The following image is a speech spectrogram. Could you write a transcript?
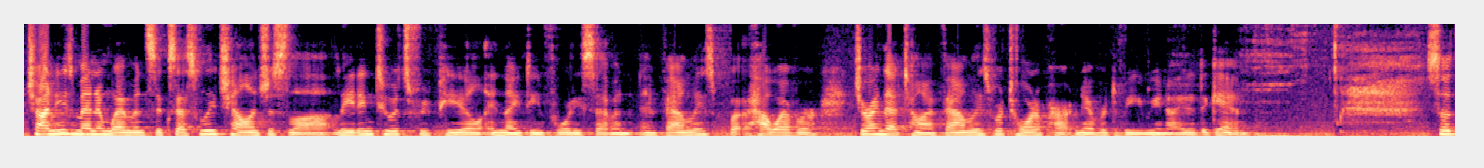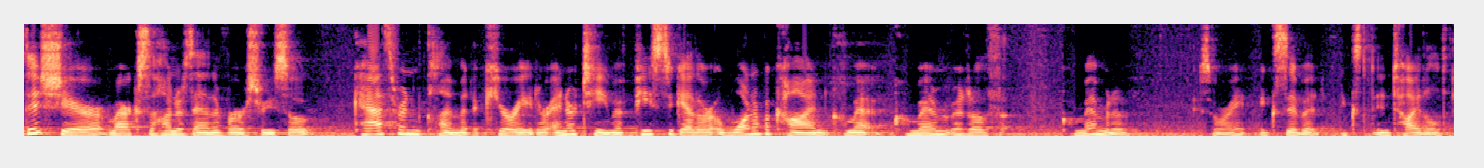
Chinese men and women successfully challenged this law, leading to its repeal in 1947. And families, but however, during that time, families were torn apart, never to be reunited again. So this year marks the 100th anniversary. So Catherine Clement, a curator, and her team have pieced together a one-of-a-kind commemorative, commemorative sorry, exhibit entitled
